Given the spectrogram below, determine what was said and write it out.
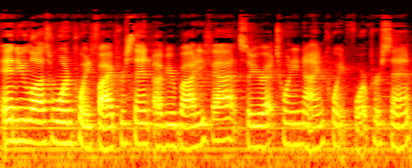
and you lost 1.5% of your body fat, so you're at 29.4%.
